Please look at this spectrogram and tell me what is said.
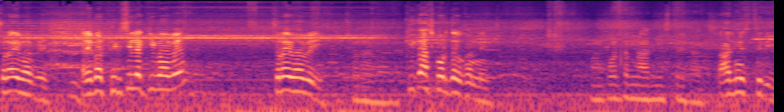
চোরাই ভাবে। আর এবার ফিরছিলে কীভাবে? চোরাই ভাবেই। ভাবে। কি কাজ করতে ওখানে? করতাম রাজমিস্ত্রি কাজ। রাজমিস্ত্রি।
